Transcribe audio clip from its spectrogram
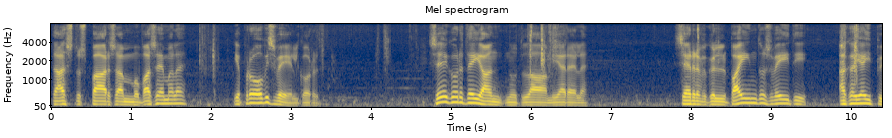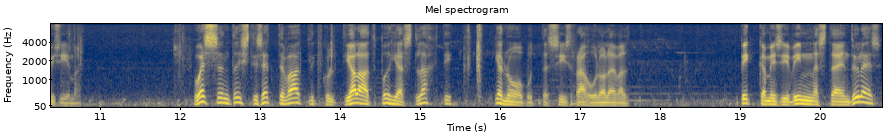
Ta astus paar sammu vasemale ja proovis veel kord. seekord ei andnud laam järele. serv küll paindus veidi, aga jäi püsima Wesson tõstis ettevaatlikult jalad põhjast lahti ja noogutas siis rahulolevalt. pikkamisi vinnas ta end üles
